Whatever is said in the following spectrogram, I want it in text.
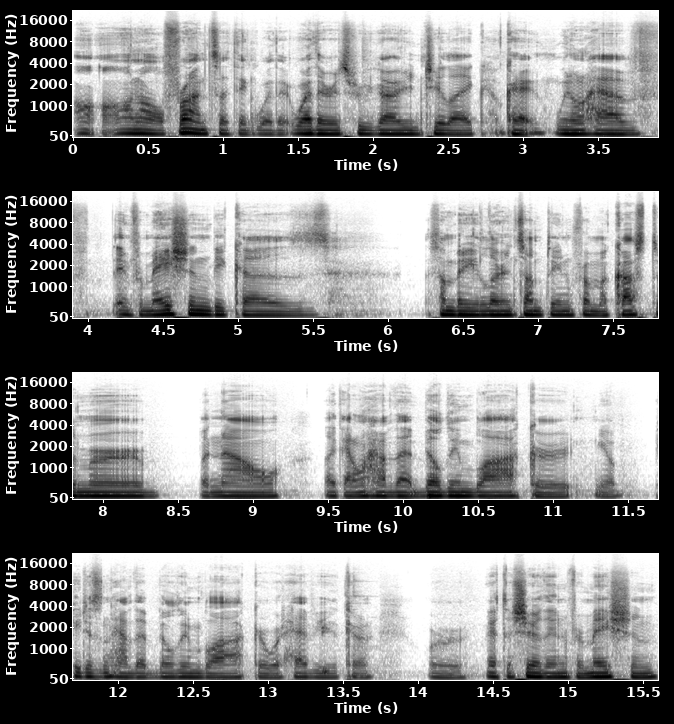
on all fronts. I think whether whether it's regarding to like, okay, we don't have information because somebody learned something from a customer, but now like I don't have that building block, or you know, Pete doesn't have that building block, or what have you, or we have to share the information.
